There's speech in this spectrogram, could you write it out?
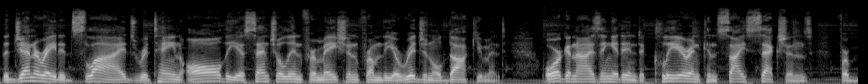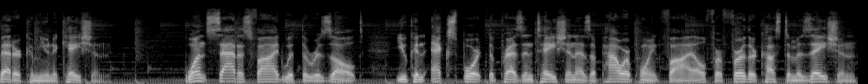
The generated slides retain all the essential information from the original document, organizing it into clear and concise sections for better communication. Once satisfied with the result, you can export the presentation as a PowerPoint file for further customization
